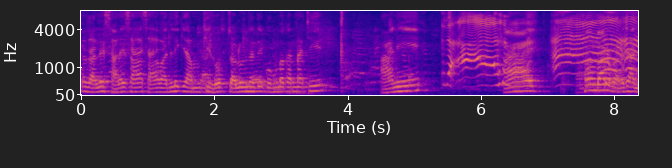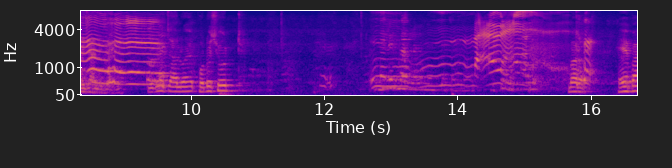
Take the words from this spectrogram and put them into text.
तर झाले साडेसहा सहा वाजले की आमची झोप चालून जाते कुंभकर्णाची. आणि हा बरं बरं झाली झाली. इकडे चालू आहे फोटोशूट. बरं हे पा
